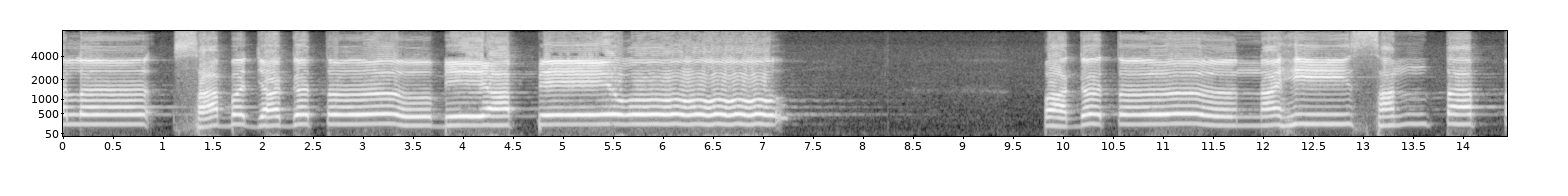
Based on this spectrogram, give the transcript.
ਪਟਲ ਸਭ ਜਗਤ ਵਿਆਪਿਓ ਭਗਤ ਨਹੀਂ ਸੰਤਪ।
